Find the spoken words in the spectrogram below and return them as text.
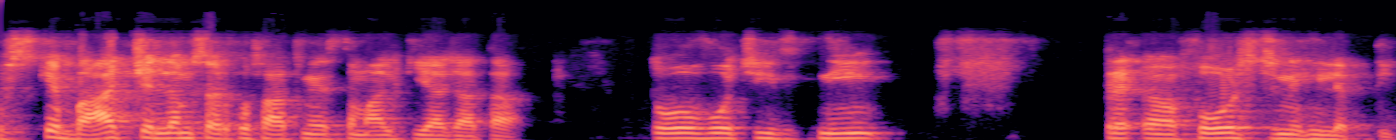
उसके बाद चिल्लम सर को साथ में इस्तेमाल किया जाता तो वो चीज़ इतनी फोर्स्ड नहीं लगती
